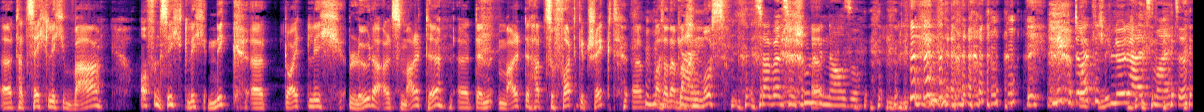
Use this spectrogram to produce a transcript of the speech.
Äh, tatsächlich war offensichtlich Nick äh, deutlich blöder als Malte, äh, denn Malte hat sofort gecheckt, äh, was er da Geil. machen muss. Das war bei uns in der Schule äh, genauso. Nick deutlich Nick, blöder als Malte.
